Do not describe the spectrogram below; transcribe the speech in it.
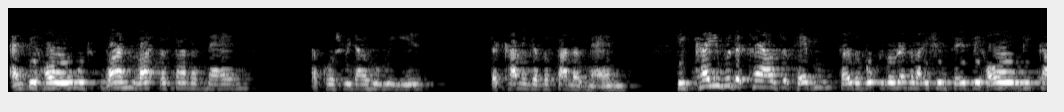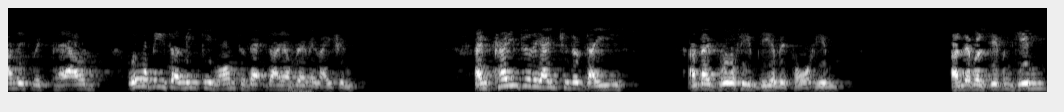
and behold, one like the Son of Man. Of course we know who he is. The coming of the Son of Man. He came with the clouds of heaven, so the book of the Revelation says, Behold, he cometh with clouds. All these are linking on to that day of Revelation. And came to the Ancient of Days, and they brought him near before him. And there was given him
